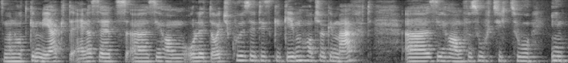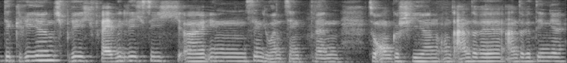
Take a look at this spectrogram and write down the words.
Also man hat gemerkt, einerseits, äh, sie haben alle Deutschkurse, die es gegeben hat, schon gemacht. Äh, sie haben versucht, sich zu integrieren, sprich freiwillig sich äh, in Seniorenzentren zu engagieren und andere, andere Dinge.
